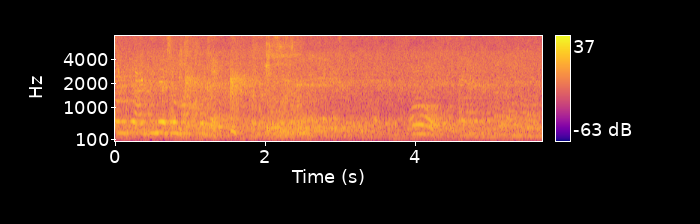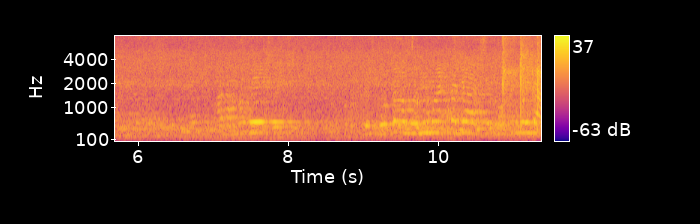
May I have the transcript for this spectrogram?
কিন্তু একদিনে এসে করে দেয় ও আর আমাদের এই গোটা মণিমাঠটা যা আছে ভদ্রমহিলা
